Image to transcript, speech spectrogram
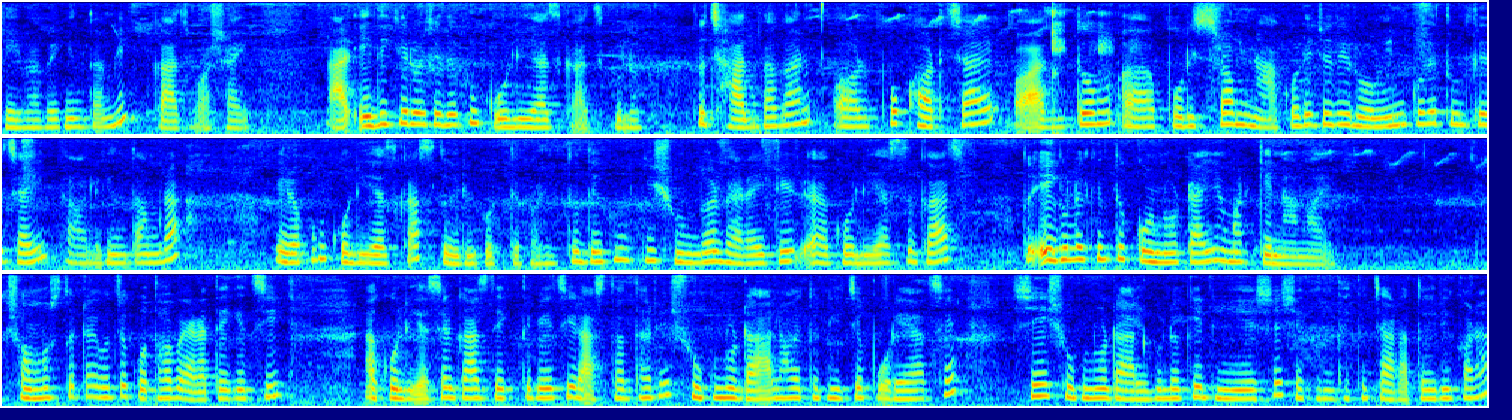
সেইভাবে কিন্তু আমি গাছ বসাই। আর এদিকে রয়েছে দেখুন কলিয়াজ গাছগুলো। তো ছাদ বাগান অল্প খরচায় একদম পরিশ্রম না করে যদি রঙিন করে তুলতে চাই, তাহলে কিন্তু আমরা এরকম কলিয়াস গাছ তৈরি করতে পারি। তো দেখুন কি সুন্দর ভ্যারাইটির কলিয়াস গাছ। তো এগুলো কিন্তু কোনোটাই আমার কেনা নয়। সমস্তটাই হচ্ছে কোথাও বেড়াতে গেছি কলিয়াসের গাছ দেখতে পেয়েছি। রাস্তার ধারে শুকনো ডাল হয়তো নিচে পড়ে আছে। সেই শুকনো ডালগুলোকে নিয়ে এসে সেখান থেকে চারা তৈরি করা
